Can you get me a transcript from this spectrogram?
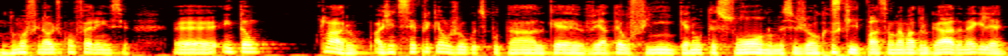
numa final de conferência. É, então, claro, a gente sempre quer um jogo disputado, quer ver até o fim, quer não ter sono nesses jogos que passam na madrugada, né, Guilherme?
